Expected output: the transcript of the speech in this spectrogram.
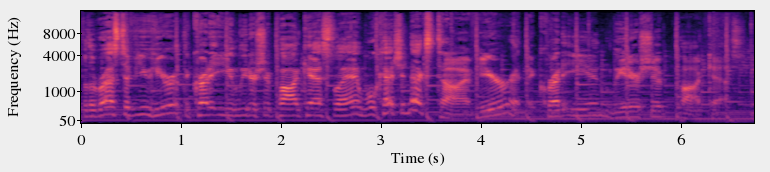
for the rest of you here at the Credit Union Leadership Podcast land, we'll catch you next time here at the Credit Union Leadership Podcast.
